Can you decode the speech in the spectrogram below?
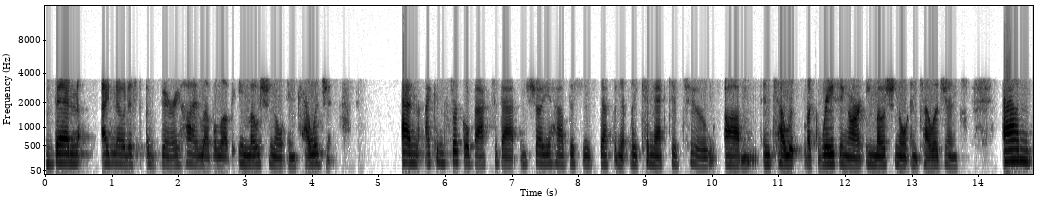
Then I noticed a very high level of emotional intelligence. And I can circle back to that and show you how this is definitely connected to um, intelli- like raising our emotional intelligence and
